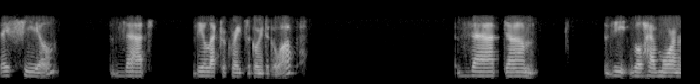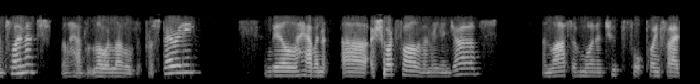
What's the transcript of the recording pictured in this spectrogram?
They feel that the electric rates are going to go up, that um, the, we'll have more unemployment, we'll have lower levels of prosperity, we'll have an, uh, a shortfall of a million jobs, and loss of more than 2.5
